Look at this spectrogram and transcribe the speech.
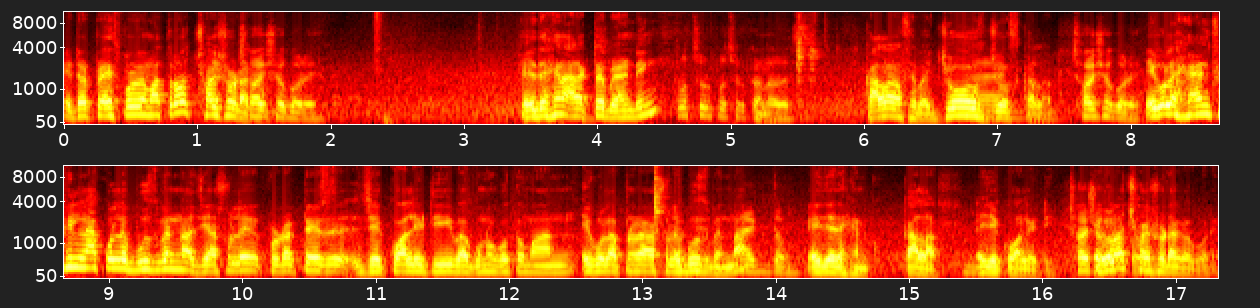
এটার প্রাইস পড়বে মাত্র ছয়শো টাকা। 600 করে। এই দেখেন আরেকটা ব্র্যান্ডিং প্রচুর প্রচুর কালার আছে। কালার আছে ভাই জোস জোস কালার 600 করে। এগুলো হ্যান্ড ফিল না করলে বুঝবেন না যে আসলে প্রোডাক্টের যে কোয়ালিটি বা গুণগত মান এগুলো আপনারা আসলে বুঝবেন না। একদম। এই যে দেখেন কালার এই যে কোয়ালিটি এগুলো করে ছয়শো টাকা করে।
